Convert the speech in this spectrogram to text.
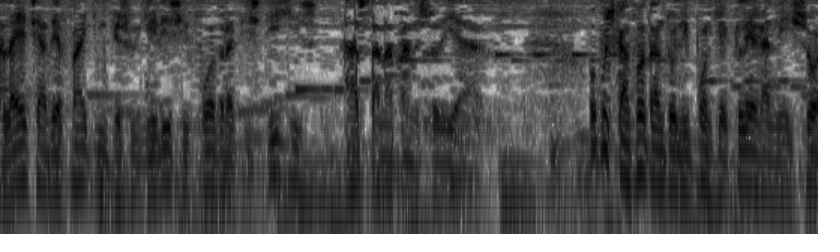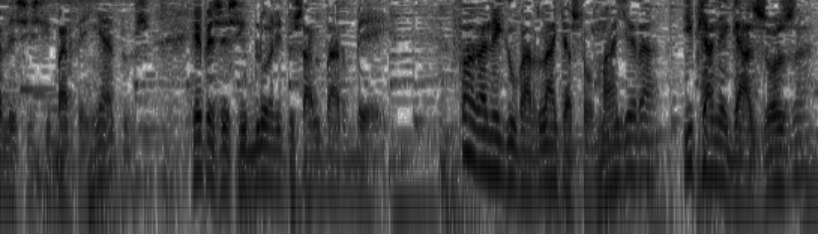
αλλά έτσι αδερφάκι μου και σου γυρίσει η φόδρα της τύχης, άστα να πάνε στο διάολο. Όπως καθόταν το λοιπόν και κλαίγανε οι σόλες στην παρθενιά τους, έπεσε στην πλώρη του Σαλβάρ Μπέι. Φάγανε γιουβαρλάκια στο μάγερα, ήπιανε γκαζόζα,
